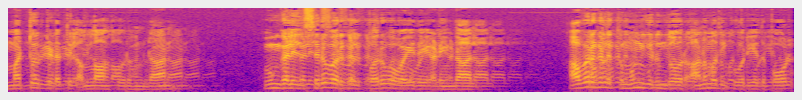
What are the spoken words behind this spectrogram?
மற்றொரு இடத்தில் அல்லாஹ் கூறுகின்றான் உங்களில் சிறுவர்கள் பருவ வயதை அடைந்தால் அவர்களுக்கு முன் இருந்தோர் அனுமதி கோரியது போல்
